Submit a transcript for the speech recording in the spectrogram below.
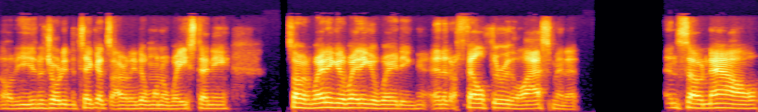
I'll use majority of the tickets. I really don't want to waste any. So I've been waiting and waiting and waiting, and it fell through the last minute. And so now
